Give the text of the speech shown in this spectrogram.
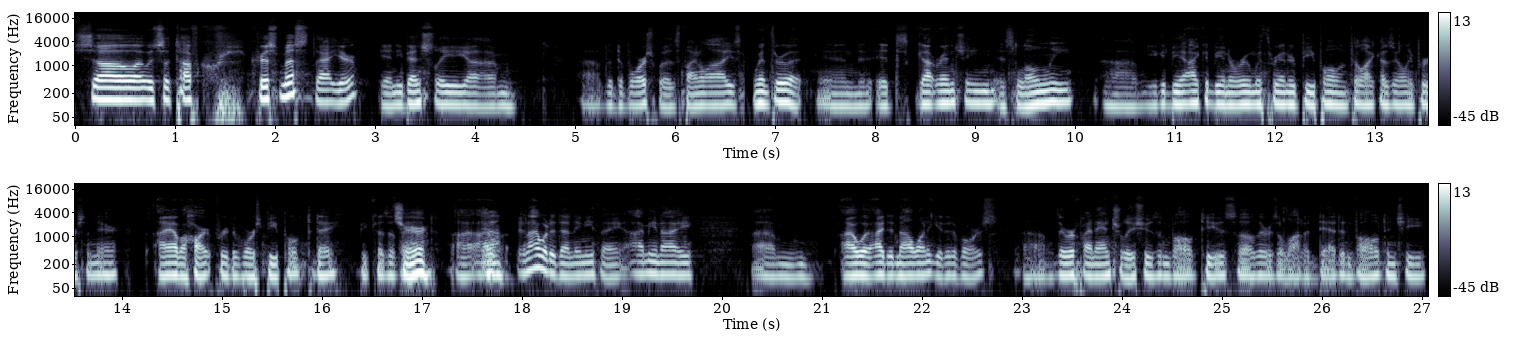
So it was a tough Christmas that year and eventually um, uh, the divorce was finalized. Went through it, and it's gut wrenching. It's lonely. Uh, you could be, I could be in a room with 300 people and feel like I was the only person there. I have a heart for divorced people today because of sure. that. I, yeah. I, and I would have done anything. I mean, I, um, I, w- I did not want to get a divorce. Uh, there were financial issues involved too, so there was a lot of debt involved. And she,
